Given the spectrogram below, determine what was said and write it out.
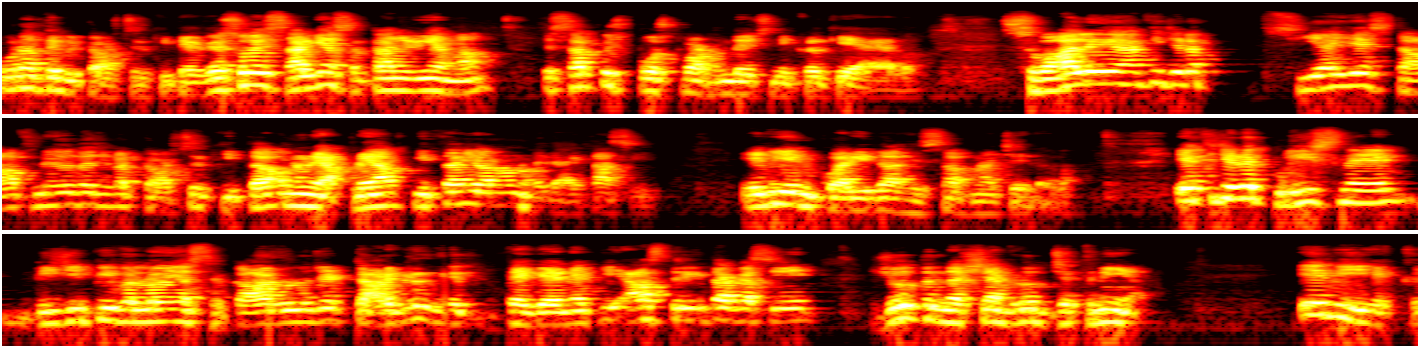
ਉਹਨਾਂ ਤੇ ਵੀ ਟਾਰਚਰ ਕੀਤਾ ਗਿਆ ਸੋ ਇਹ ਸਾਰੀਆਂ ਸੱਟਾਂ ਜਿਹੜੀਆਂ ਵਾ, ਇਹ ਸਭ ਕੁਝ ਪੋਸਟਮਾਰਟਮ ਦੇ ਵਿੱਚ ਨਿਕਲ ਕੇ ਆਇਆ ਵਾ। ਸਵਾਲ ਇਹ ਆ ਕਿ ਜਿਹੜਾ ਸੀਆਈਏ ਸਟਾਫ ਨੇ ਉਹਦਾ ਜਿਹੜਾ ਟਾਰਚਰ ਕੀਤਾ, ਉਹਨਾਂ ਨੇ ਆਪਣੇ ਆਪ ਕੀਤਾ ਜਾਂ ਉਹਨਾਂ ਨੂੰ ਹਦਾਇਤਾਂ ਸੀ? ਇਹ ਵੀ ਇਨਕੁਆਇਰੀ ਦਾ ਹਿੱਸਾ ਹੋਣਾ ਚਾਹੀਦਾ ਵਾ। ਇੱਕ ਜਿਹੜੇ ਪੁਲਿਸ ਨੇ ਡੀਜੀਪੀ ਵੱਲੋਂ ਜਾਂ ਸਰਕਾਰ ਵੱਲੋਂ ਜਿਹੜੇ ਟਾਰਗੇਟ ਦਿੱਤੇ ਗਏ ਨੇ ਕਿ ਇਸ ਤਰੀਕ ਤੱਕ ਅਸੀਂ ਯੁੱਧ ਨਸ਼ਿਆਂ ਵਿਰੁੱਧ ਜਿੱਤਣੀ ਆ, ਇਹ ਵੀ ਇੱਕ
